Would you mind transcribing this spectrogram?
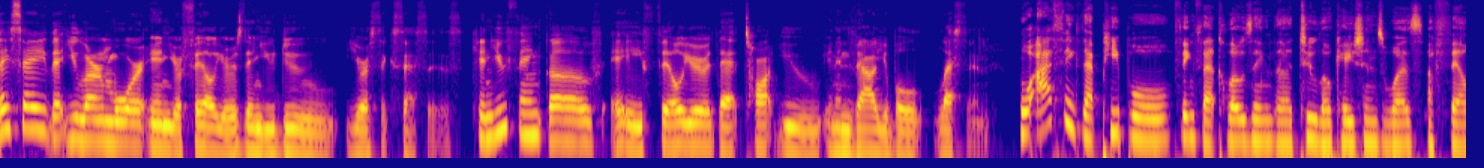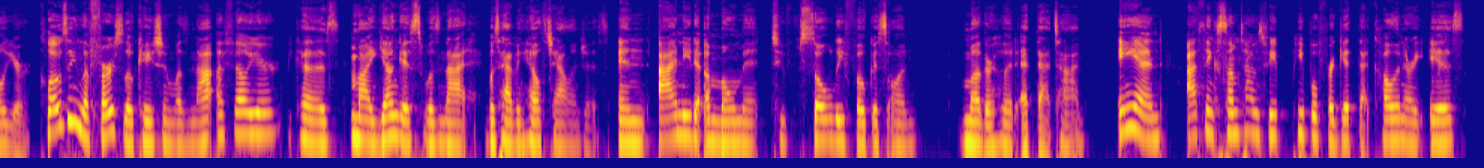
They say that you learn more in your failures than you do your successes. Can you think of a failure that taught you an invaluable lesson? Well, I think that people think that closing the two locations was a failure. Closing the first location was not a failure because my youngest was not was having health challenges and I needed a moment to solely focus on motherhood at that time. And I think sometimes people forget that culinary is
